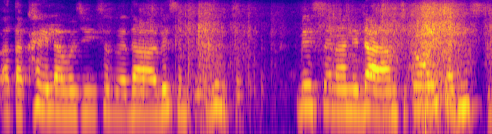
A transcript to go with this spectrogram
आता खायला म्हणजे सगळं डाळ बेसन पीठ घरचं. बेसन आणि डाळ आमची कवळीतात नसते.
